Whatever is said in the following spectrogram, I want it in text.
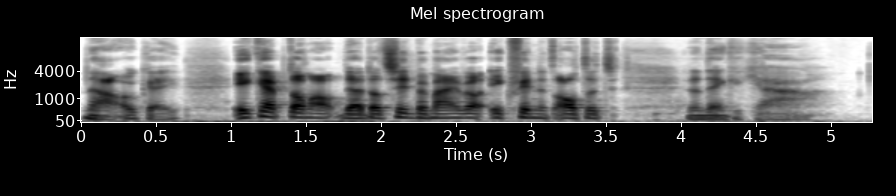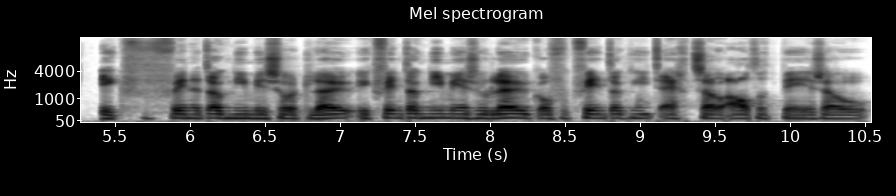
Nou, oké. Ik heb dan al. Ja, dat zit bij mij wel. Ik vind het altijd. Dan denk ik, ja. Ik vind het ook niet meer soort leuk. Ik vind het ook niet meer zo leuk. Of ik vind het ook niet echt zo altijd meer zo.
